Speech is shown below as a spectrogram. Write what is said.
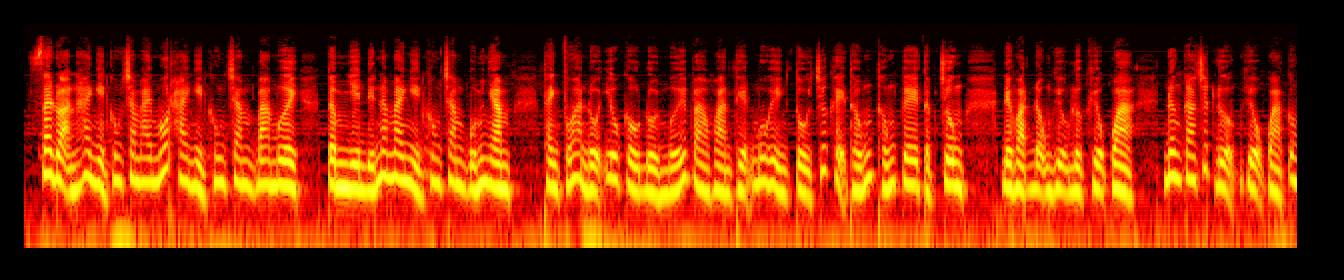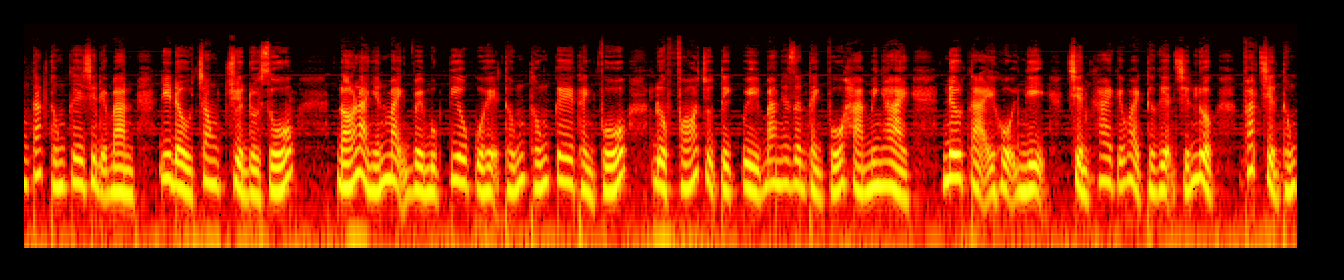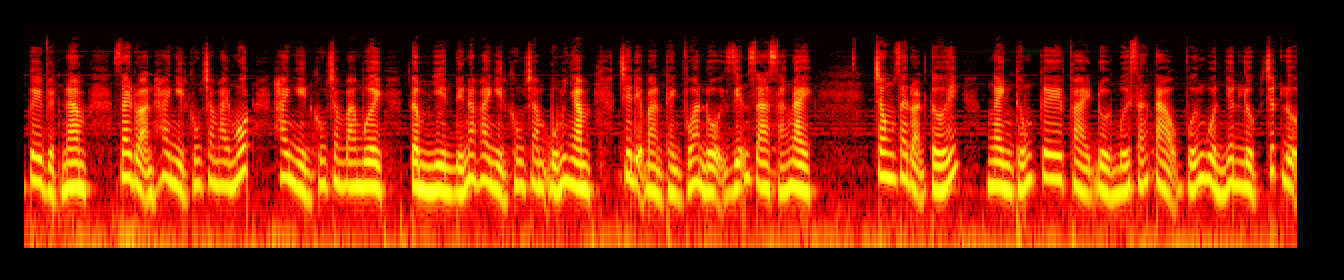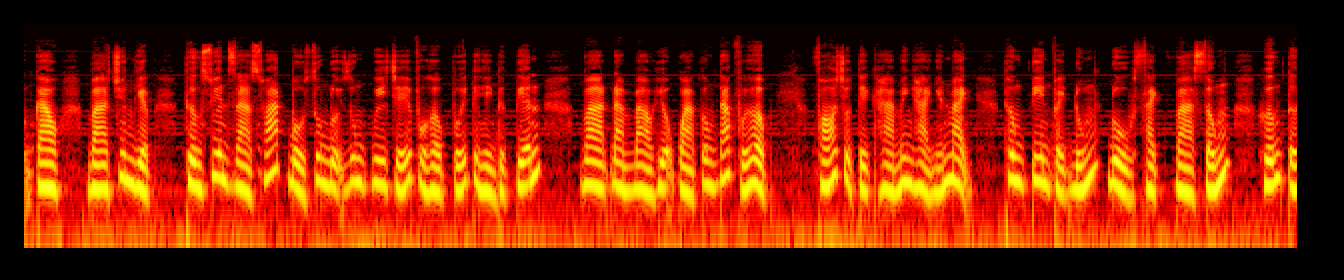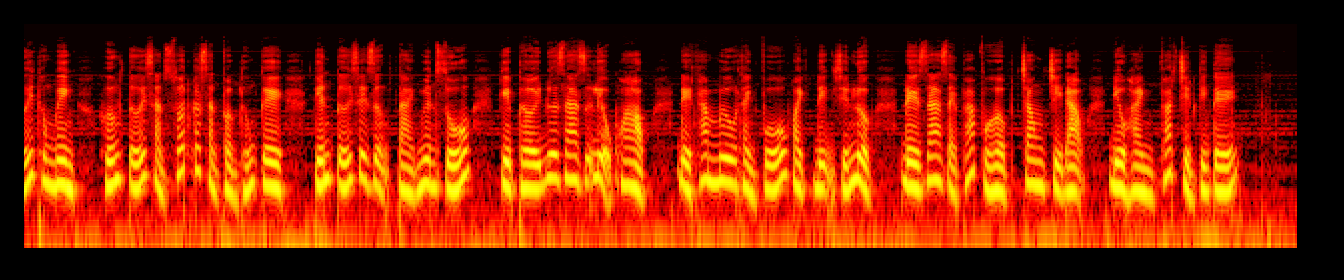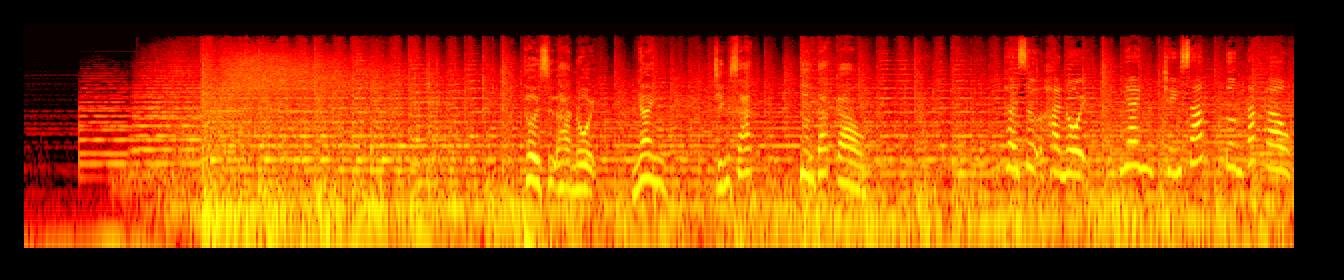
Giai đoạn 2021-2030, tầm nhìn đến năm 2045, thành phố Hà Nội yêu cầu đổi mới và hoàn thiện mô hình tổ chức hệ thống thống kê tập trung để hoạt động hiệu lực hiệu quả, nâng cao chất lượng hiệu quả công tác thống kê trên địa bàn, đi đầu trong chuyển đổi số, đó là nhấn mạnh về mục tiêu của hệ thống thống kê thành phố được Phó Chủ tịch Ủy ban nhân dân thành phố Hà Minh Hải nêu tại hội nghị triển khai kế hoạch thực hiện chiến lược phát triển thống kê Việt Nam giai đoạn 2021-2030, tầm nhìn đến năm 2045 trên địa bàn thành phố Hà Nội diễn ra sáng nay. Trong giai đoạn tới, ngành thống kê phải đổi mới sáng tạo với nguồn nhân lực chất lượng cao và chuyên nghiệp, thường xuyên giả soát bổ sung nội dung quy chế phù hợp với tình hình thực tiễn và đảm bảo hiệu quả công tác phối hợp, Phó Chủ tịch Hà Minh Hải nhấn mạnh, thông tin phải đúng, đủ, sạch và sống, hướng tới thông minh, hướng tới sản xuất các sản phẩm thống kê, tiến tới xây dựng tài nguyên số, kịp thời đưa ra dữ liệu khoa học để tham mưu thành phố hoạch định chiến lược, đề ra giải pháp phù hợp trong chỉ đạo, điều hành phát triển kinh tế. Thời sự Hà Nội, nhanh, chính xác, tương tác cao. Thời sự Hà Nội, nhanh, chính xác, tương tác cao.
